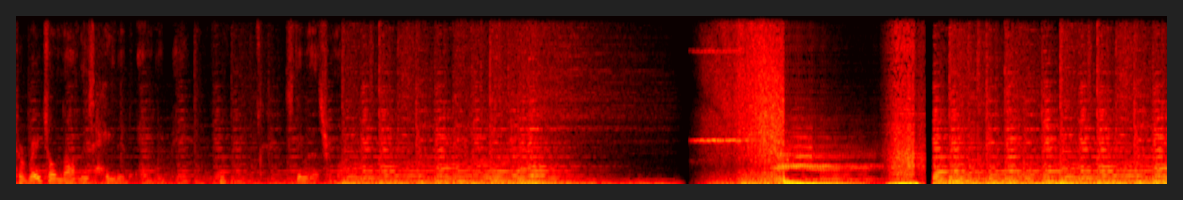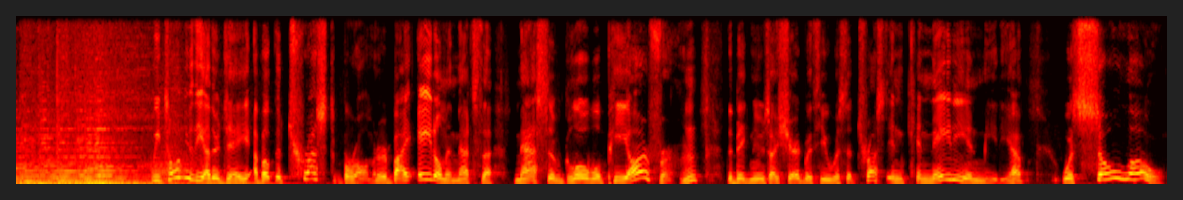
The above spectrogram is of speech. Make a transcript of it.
to Rachel Notley's hated NDP. Stay with us for more. We told you the other day about the Trust Barometer by Edelman. That's the massive global PR firm. The big news I shared with you was that trust in Canadian media was so low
